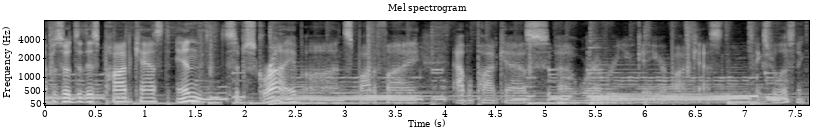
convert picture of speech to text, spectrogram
episodes of this podcast and subscribe on Spotify, Apple Podcasts, uh, wherever you get your podcasts. Thanks for listening.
